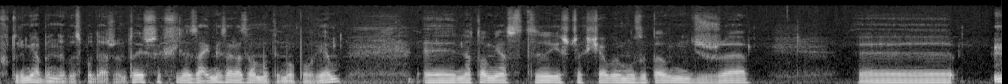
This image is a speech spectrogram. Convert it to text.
w którym ja będę gospodarzem. To jeszcze chwilę zajmie, zaraz Wam o tym opowiem. E, Natomiast jeszcze chciałbym uzupełnić, że e,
